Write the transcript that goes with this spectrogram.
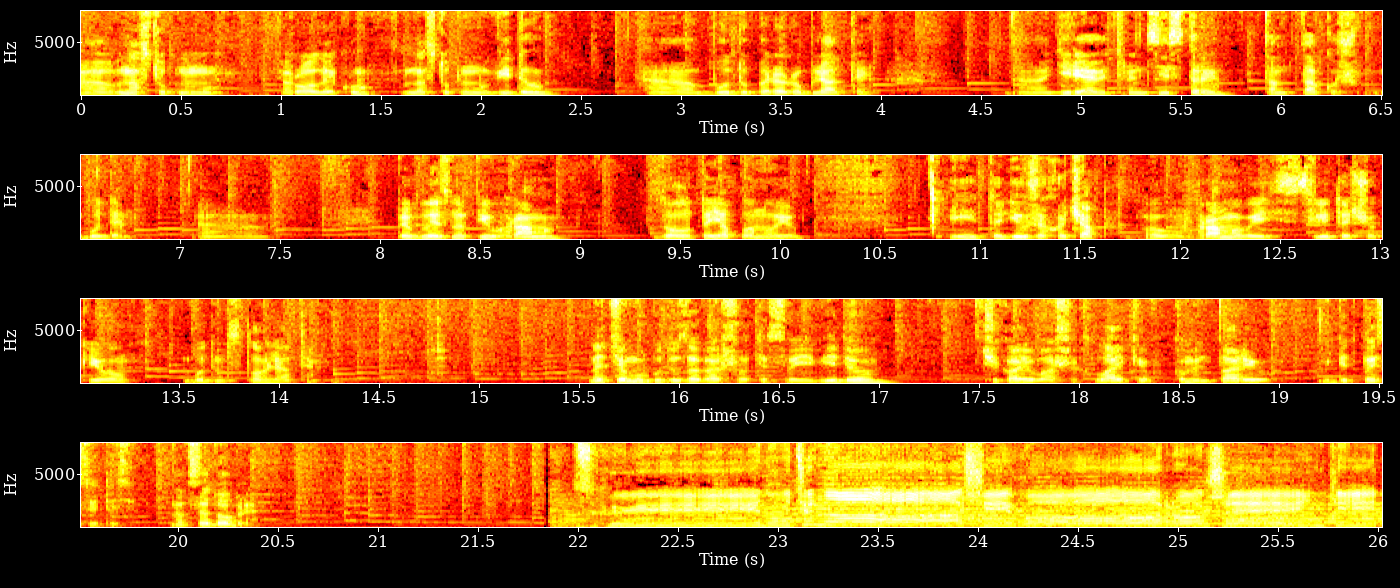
е, в наступному ролику, в наступному відео. Е, Буду переробляти е, діряві транзистори. Там також буде е, приблизно пів грама золота, я планую. І тоді вже хоча б в грамовий сліточок його будемо сплавляти. На цьому буду завершувати своє відео. Чекаю ваших лайків, коментарів і підписуйтесь. На все добре! Згинуть наші вороженьки,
